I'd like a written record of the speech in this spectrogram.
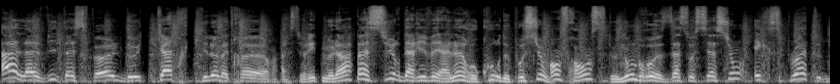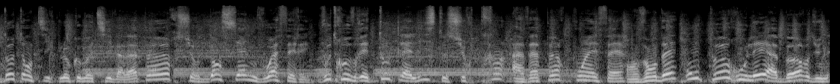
à la vitesse folle de 4 km heure. À ce rythme-là, pas sûr d'arriver à l'heure au cours de potions. En France, de nombreuses associations exploitent d'authentiques locomotives à vapeur sur d'anciennes voies ferrées. Vous trouverez toute la liste sur trainavapeur.fr. En Vendée, on peut rouler à bord d'une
